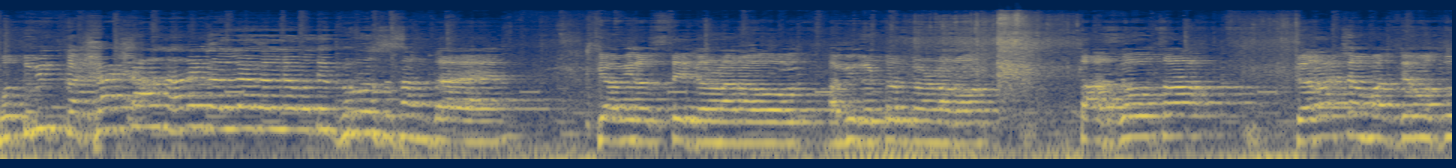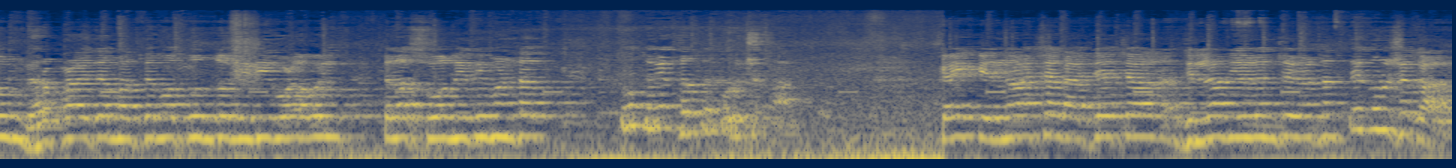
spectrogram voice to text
मग तुम्ही कशाच्या आधारे गल्ल्या गल्ल्यामध्ये फिरून असं सांगताय? की आम्ही रस्ते करणार आहोत आम्ही गटर करणार आहोत. तासगावचा कराच्या माध्यमातून घरफळाच्या माध्यमातून जो निधी गोळा होईल त्याला स्वनिधी म्हणतात. तो तुम्ही खर्च करू शकाल. काही केंद्राच्या राज्याच्या जिल्हा नियोजनच्या योजना ते करू शकाल.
